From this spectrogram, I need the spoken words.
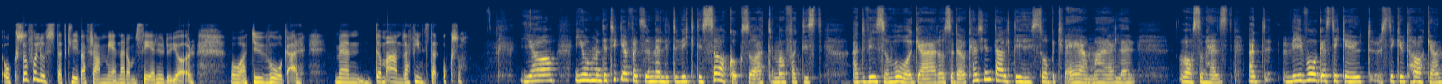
också få lust att kliva fram med när de ser hur du gör och att du vågar. Men de andra finns där också. Ja, jo, men det tycker jag faktiskt är en väldigt viktig sak också att man faktiskt att vi som vågar och sådär och kanske inte alltid är så bekväma eller vad som helst. Att vi vågar sticka ut, sticka ut hakan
